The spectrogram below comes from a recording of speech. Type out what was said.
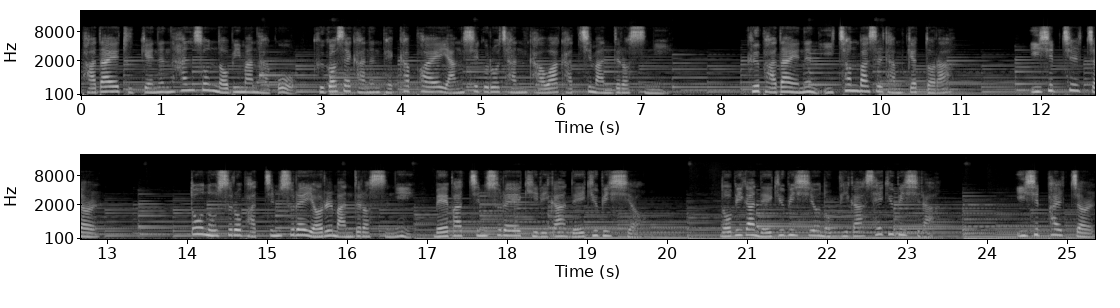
바다의 두께는 한 손 너비만 하고 그것에 가는 백합화의 양식으로 잔 가와 같이 만들었으니 그 바다에는 이천 밭을 담겠더라. 27절 또 노스로 받침 수레 열을 만들었으니 매 받침 수레의 길이가 네 규빗이요. 너비가 네 규빗이요 높이가 세 규빗이라. 28절.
